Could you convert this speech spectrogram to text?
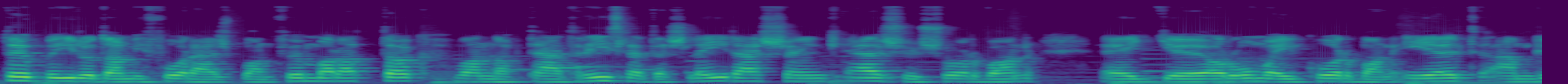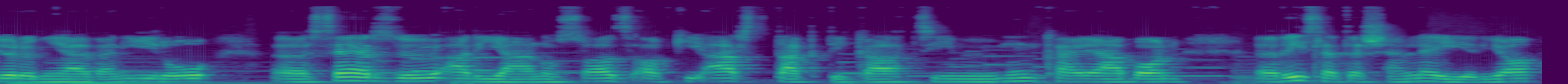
több irodalmi forrásban fönnmaradtak, vannak tehát részletes leírásaink, elsősorban egy a római korban élt, ám görög nyelven író szerző, Arianos az, aki Ars Tactica című munkájában részletesen leírja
